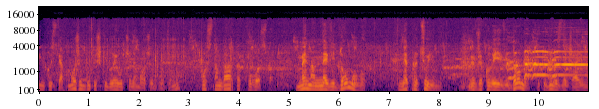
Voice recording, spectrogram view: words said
кількостях може бути шкідливо чи не може бути. Ну, по стандартах по ГОСТах. Ми на невідомого не працюємо. Ми вже коли є відоме, то тоді визначаємо.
